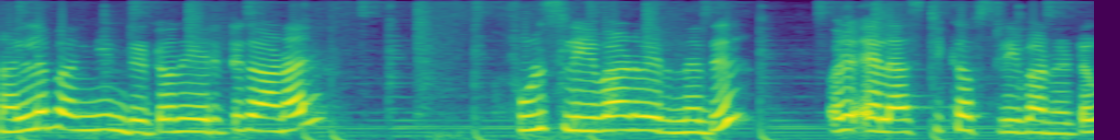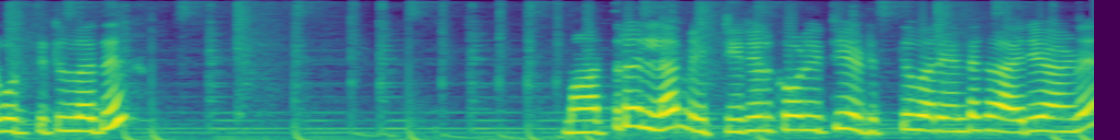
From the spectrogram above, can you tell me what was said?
നല്ല ഭംഗിയുണ്ട് കേട്ടോ നേരിട്ട് കാണാൻ. ഫുൾ സ്ലീവ് ആണ് വരുന്നത്. ഒരു എലാസ്റ്റിക് കഫ് സ്ലീവ് ആണ് കേട്ടോ കൊടുത്തിട്ടുള്ളത്. മാത്രമല്ല മെറ്റീരിയൽ ക്വാളിറ്റി എടുത്തു പറയേണ്ട കാര്യമാണ്.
